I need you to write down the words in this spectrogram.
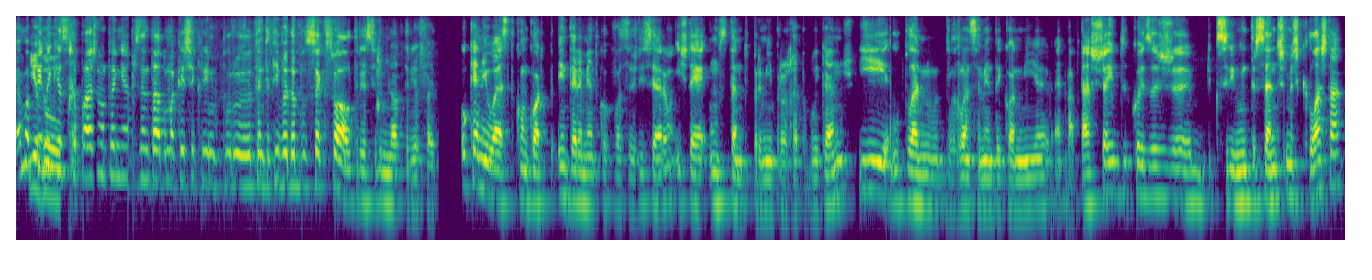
É uma e pena do... que esse rapaz não tenha apresentado uma queixa-crime por uh, tentativa de abuso sexual. Teria sido melhor que teria feito. O Kanye West concordo inteiramente com o que vocês disseram. Isto é um stand para mim para os republicanos e o plano de relançamento da economia epá, está cheio de coisas uh, que seriam interessantes, mas que lá está.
